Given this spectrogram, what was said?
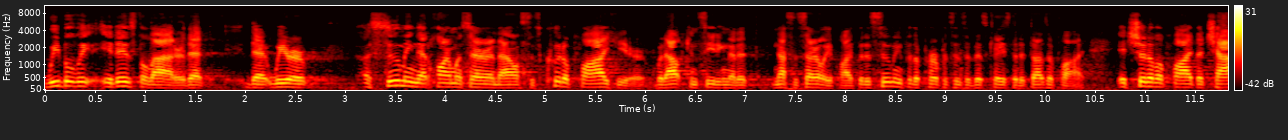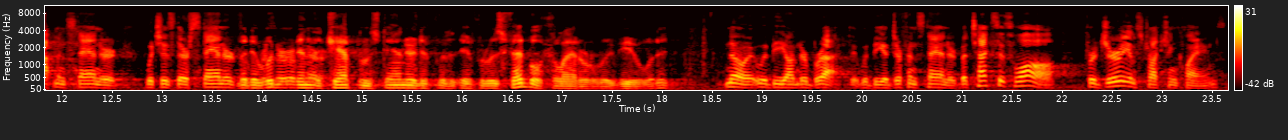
We believe it is the latter, that, that we're assuming that harmless error analysis could apply here without conceding that it necessarily applies, but assuming for the purposes of this case that it does apply, it should have applied the Chapman standard, which is their standard but for But it wouldn't have been error. the Chapman standard if it, if it was federal collateral review, would it? No, it would be under Brecht. It would be a different standard. But Texas law for jury instruction claims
